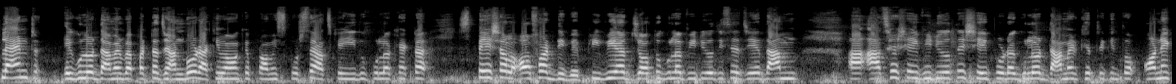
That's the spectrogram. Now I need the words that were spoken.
প্ল্যান্ট এগুলোর দামের ব্যাপারটা জানব। রাকিব আমাকে প্রমিস করছে আজকে ঈদ উপলক্ষে একটা স্পেশাল অফার দিবে। প্রিভিয়াস যতগুলো ভিডিও দিছে, যে দাম আছে সেই ভিডিওতে সেই প্রোডাক্টগুলোর দামের ক্ষেত্রে কিন্তু অনেক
